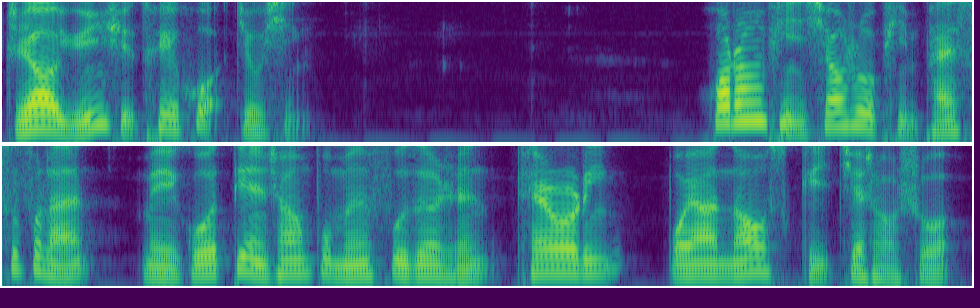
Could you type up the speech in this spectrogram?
只要允许退货就行。化妆品销售品牌丝芙兰美国电商部门负责人 Caroline Boyanowski 介绍说，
